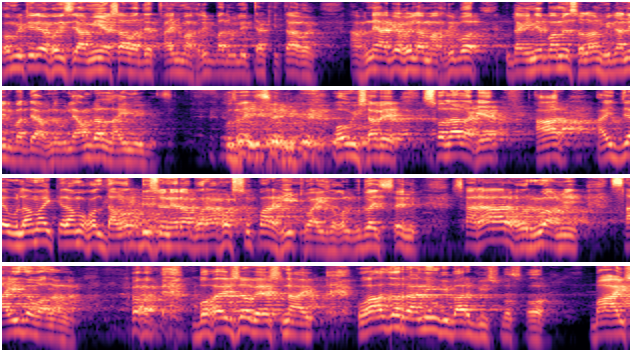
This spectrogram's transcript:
কমিটিরে হয়েছে আমি এসা বাদে থাইন মাহরিব বাদ বলি ইটা খিতা হয় আপনি আগে হইলা মাহরিবর ডাইনে বামে চলাম হিরানির বাদে আপনি বলে আমরা লাইন হয়ে গেছি ও হিসাবে চলা লাগে। আর আই যে ওলামাই কেরাম অকল দাওয়াত দিছেন, এরা বরাবর সুপার হিট হয় সকল বুঝতে সারার হরু আমি চাই যাবালা না। বয়সও বেশ নাই। ওয়াজর রানিং এবার বিশ বছর। বাইশ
